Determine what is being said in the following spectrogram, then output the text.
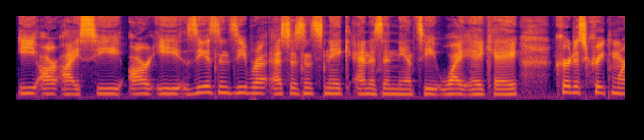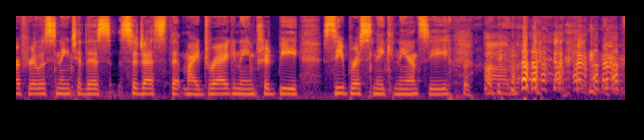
E R I C R E Z as in zebra, S as in snake, N as in Nancy, Y A K. Curtis Creekmore, if you're listening to this, suggests that my drag name should be Zebra Snake Nancy. Um,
